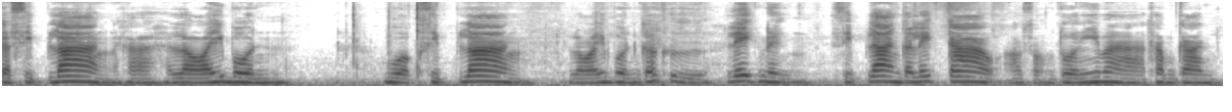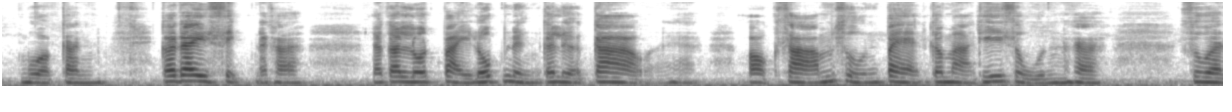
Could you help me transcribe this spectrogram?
กับสิบล่างนะคะร้อยบนบวกสิบล่างร้อยบนก็คือเลขหนึ่งสิบล่างก็เลขเก้าเอาสองตัวนี้มาทำการบวกกัน ก็ได้สิบนะคะ แล้วก็ลดไปลบหนึ่งก็เหลือเก้านะคะ ออกสามศูนย์แปดก็มาที่ศูนย์นะคะส่วน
